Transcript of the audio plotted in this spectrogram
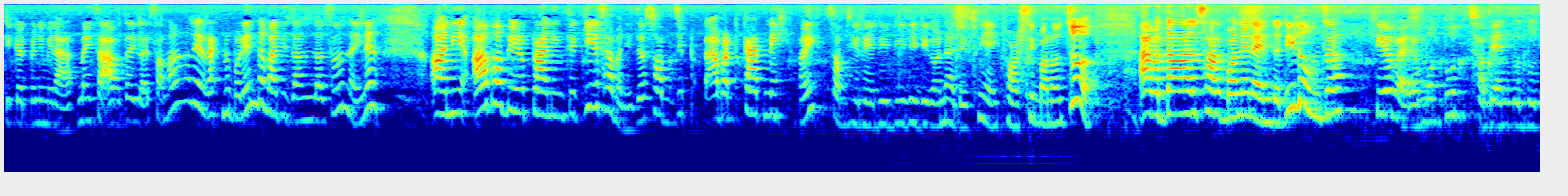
टिकट पनि मेरो हातमै छ। अब त यसलाई सम्हालेर राख्नु पऱ्यो नि त माथि जानु जान्छन् होइन? अनि अब मेरो प्लानिङ चाहिँ के छ भने चाहिँ सब्जी फटाफट काट्ने है? सब्जी रेडी रेडी गर्न आँटेको यहाँ फर्सी बनाउँछु। अब दाल साल बनाएर भने त ढिलो हुन्छ। त्यो भएर म दुध छ बिहानको दुध।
